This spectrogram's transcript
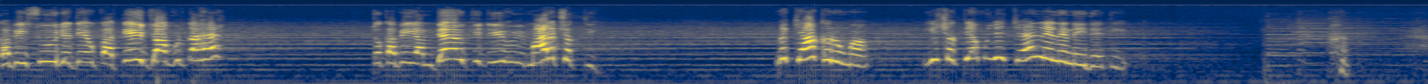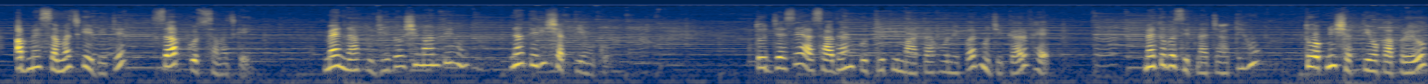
कभी सूर्य देव का तेज जाग उठता है? तो कभी यमदेव की दी हुई मारक शक्ति? मैं क्या करूँ माँ? ये शक्तियाँ मुझे चैन लेने नहीं देती। अब मैं समझ गई बेटे सब कुछ समझ गई। मैं ना तुझे दोषी मानती हूँ ना तेरी शक्तियों को। तो जैसे असाधारण पुत्र की माता होने पर मुझे गर्व है। मैं तो बस इतना चाहती हूँ तू अपनी शक्तियों का प्रयोग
